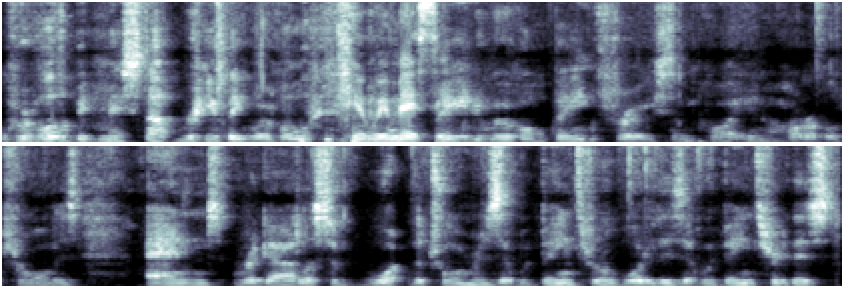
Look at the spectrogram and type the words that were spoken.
we're all a bit messed up, really. We've all Yeah, we've we're all messy. Been, we've all been through some quite you know horrible traumas, and regardless of what the trauma is that we've been through or what it is that we've been through, there's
